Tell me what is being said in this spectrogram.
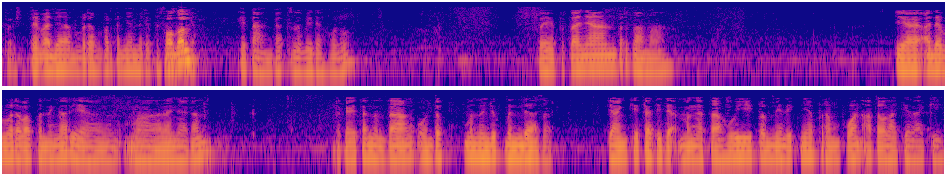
Tapi ada beberapa pertanyaan dari peserta. Fadal. Kita angkat terlebih dahulu. Baik, pertanyaan pertama. Ya, ada beberapa pendengar yang menanyakan berkaitan tentang untuk menunjuk benda Ustaz, yang kita tidak mengetahui pemiliknya perempuan atau laki-laki.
